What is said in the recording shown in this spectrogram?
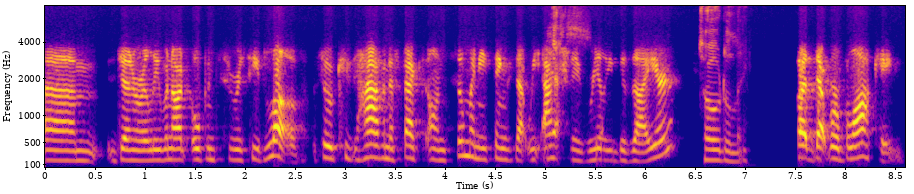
um, generally, we're not open to receive love. So it could have an effect on so many things that we actually yes. really desire. Totally. But that we're blocking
